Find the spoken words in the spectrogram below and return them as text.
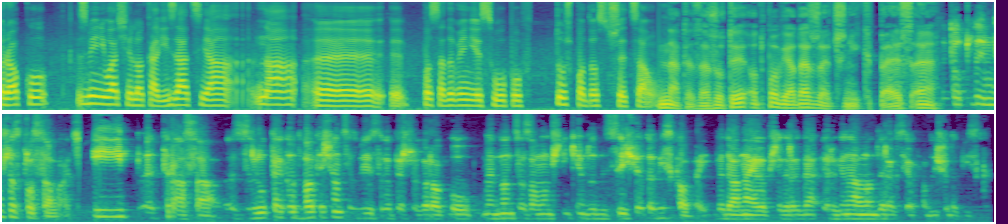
roku zmieniła się lokalizacja na e, posadowienie słupów tuż pod Ostrzycą. Na te zarzuty odpowiada rzecznik PSE. to tutaj muszę sprostować. I trasa z lutego 2021 roku, będąca załącznikiem do decyzji środowiskowej, wydana przez Reg- Regionalną Dyrekcję Ochrony Środowiska,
